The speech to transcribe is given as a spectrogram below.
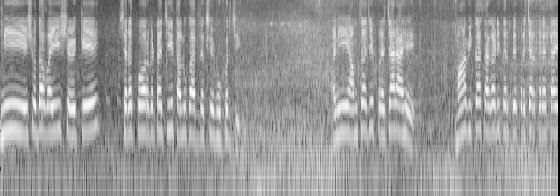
मी यशोदाबाई शेळके शरद पवार गटाची तालुका अध्यक्ष भोकरची. आणि आमचा जे प्रचार आहे महाविकास आघाडीतर्फे प्रचार करत आहे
